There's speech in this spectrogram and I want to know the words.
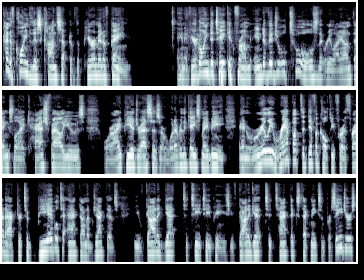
kind of coined this concept of the pyramid of pain. And if you're going to take it from individual tools that rely on things like hash values or IP addresses or whatever the case may be, and really ramp up the difficulty for a threat actor to be able to act on objectives, you've got to get to TTPs. You've got to get to tactics, techniques, and procedures.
